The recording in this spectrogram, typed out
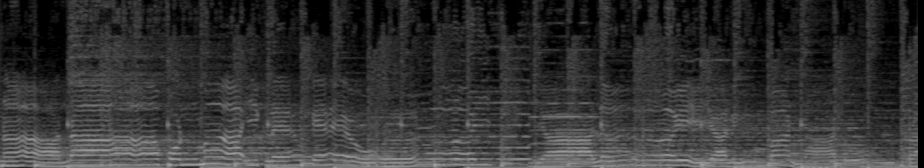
หน้าหนาฝนมาอีกแล้วแก อย่าลืมบ้านนาดงไกร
